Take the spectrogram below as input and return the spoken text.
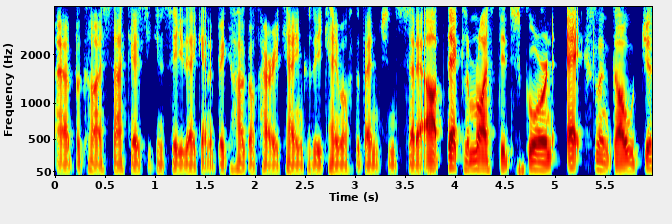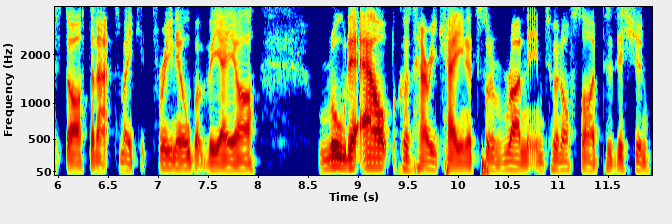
Uh, Bukayo Saka, as you can see, they're getting a big hug off Harry Kane because he came off the bench and set it up. Declan Rice did score an excellent goal just after that to make it 3 0, but VAR ruled it out because Harry Kane had sort of run into an offside position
